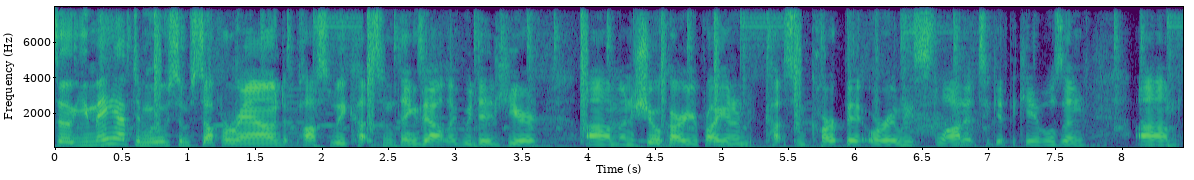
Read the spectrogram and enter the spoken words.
So you may have to move some stuff around, possibly cut some things out like we did here. Um, on a show car, you're probably gonna cut some carpet or at least slot it to get the cables in. Um,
